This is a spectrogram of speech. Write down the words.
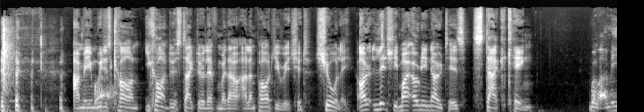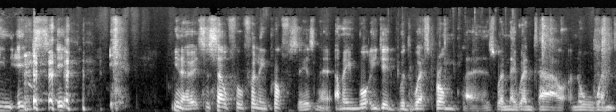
I mean, we just can't. You can't do a stag do eleven without Alan Pardew, Richard. Surely, I, literally, my only note is stag king. Well, I mean, it's it, you know, it's a self fulfilling prophecy, isn't it? I mean, what he did with the West Brom players when they went out and all went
